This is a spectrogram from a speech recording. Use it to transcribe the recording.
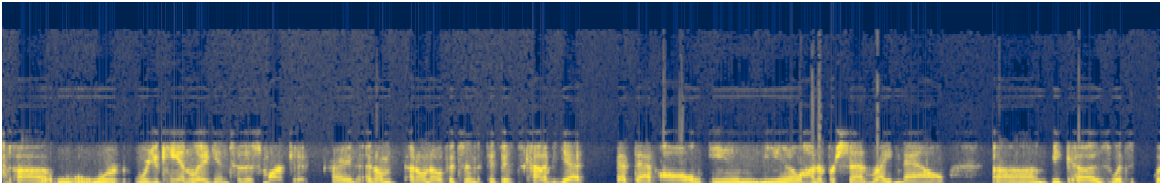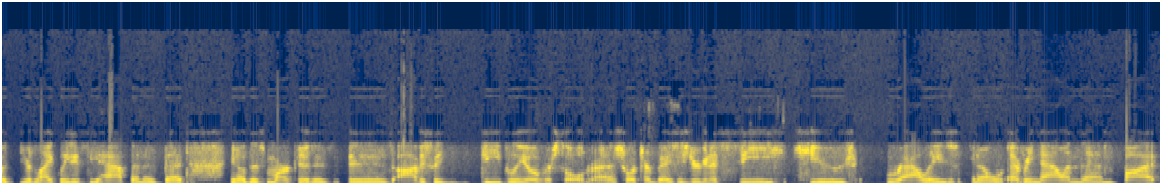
uh, where, where you can leg into this market, right? I don't, I don't know if it's an, if it's kind of yet at that all in, you know, 100% right now um, because what's what you're likely to see happen is that you know this market is is obviously deeply oversold right on a short term basis. You're going to see huge rallies, you know, every now and then. But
